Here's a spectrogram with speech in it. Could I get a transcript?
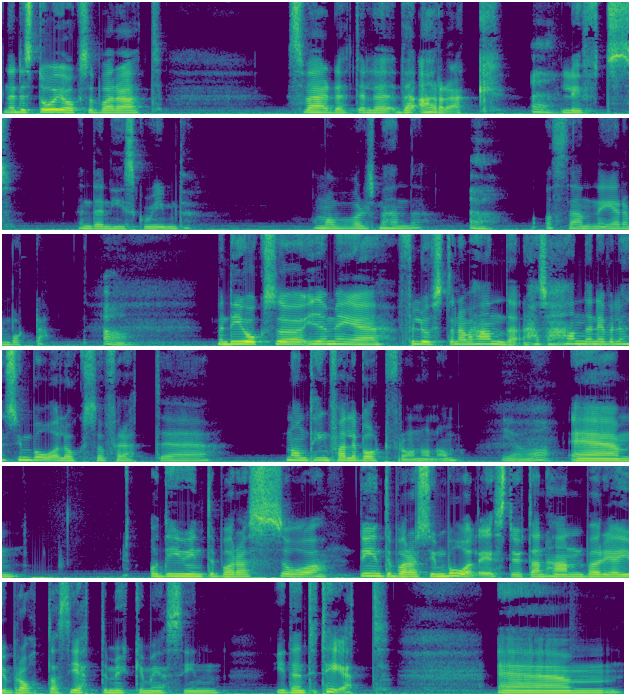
nej, det står ju också bara att svärdet, eller the arak, Äh. lyfts. And then he screamed. Och man, vad var det som hände? Ja. Och sen är den borta. Ja. Men det är också i och med förlusten av handen. Alltså handen är väl en symbol också för att eh, någonting faller bort från honom. Ja. Ehm, och det är ju inte bara så, det är inte bara symboliskt utan han börjar ju brottas jättemycket med sin identitet. Ehm,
